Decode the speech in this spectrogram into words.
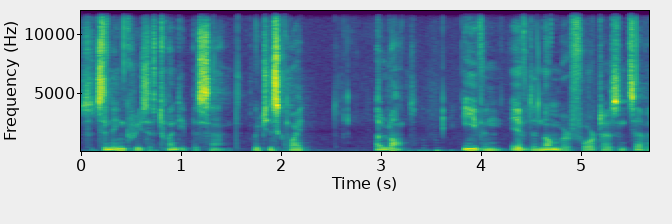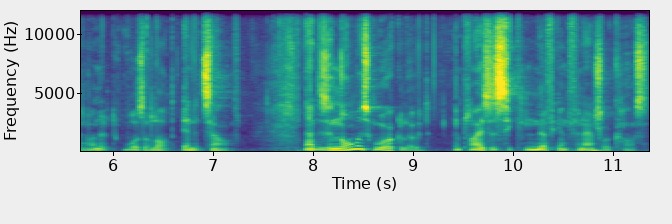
so it's an increase of 20%, which is quite a lot, even if the number 4,700 was a lot in itself. Now, this enormous workload implies a significant financial cost.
